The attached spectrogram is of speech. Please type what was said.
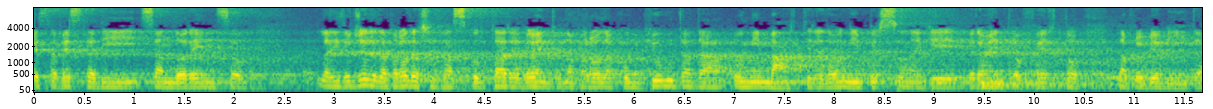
questa festa di San Lorenzo la liturgia della parola ci fa ascoltare veramente una parola compiuta da ogni martire, da ogni persona che veramente ha offerto la propria vita,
